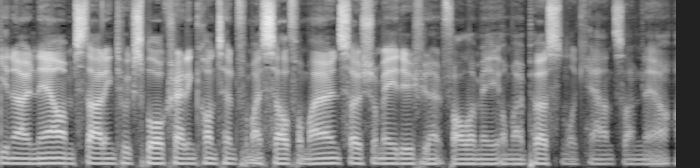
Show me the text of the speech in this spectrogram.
you know now I'm starting to explore creating content for myself on my own social media. If you don't follow me on my personal accounts, I'm now,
